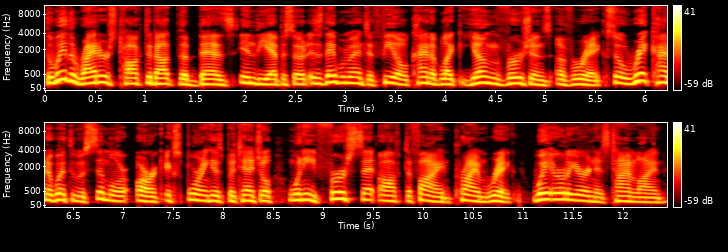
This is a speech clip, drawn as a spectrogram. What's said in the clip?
The way the writers talked about the Beths in the episode is they were meant to feel kind of like young versions of Rick. So Rick kind of went through a similar arc exploring his potential when he first set off to find Prime Rick, way earlier in his timeline.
